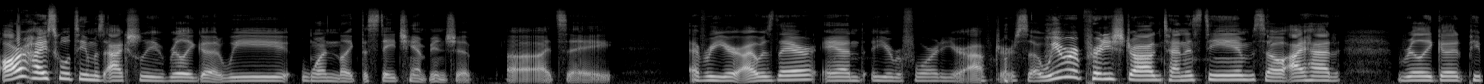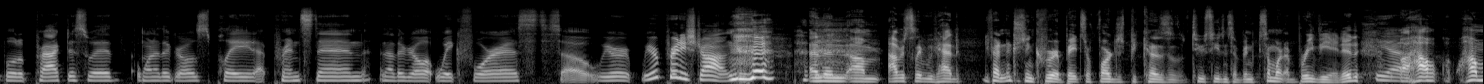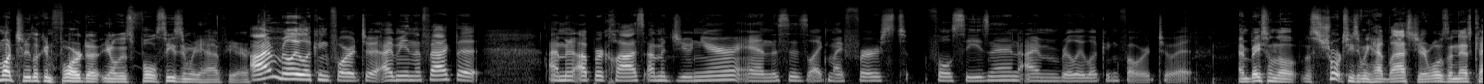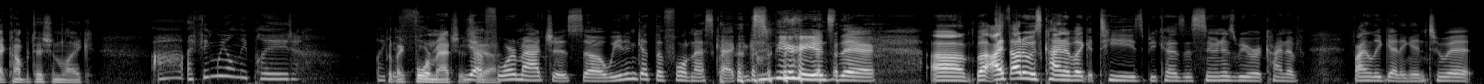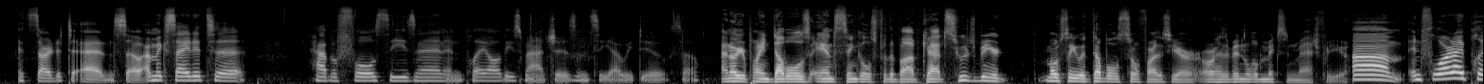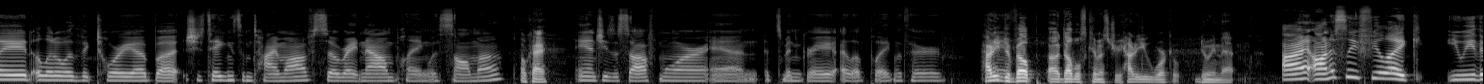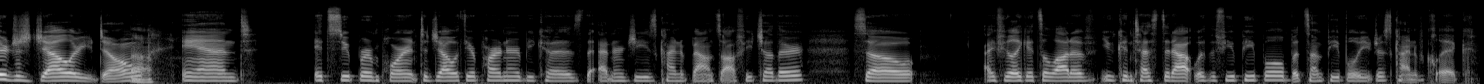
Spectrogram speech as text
Our high school team was actually really good. We won like the state championship. Uh, I'd say every year I was there, and a year before and a year after. So we were a pretty strong tennis team. So I had really good people to practice with. One of the girls played at Princeton, another girl at Wake Forest. So we were we were pretty strong. and then um, obviously we've had you've had an interesting career at Bates so far, just because the two seasons have been somewhat abbreviated. Yeah. Uh, how how much are you looking forward to you know this full season we have here? I'm really looking forward to it. I mean, the fact that I'm an upper class, I'm a junior, and this is like my first full season. I'm really looking forward to it. And based on the, the short season we had last year, what was the NESCAC competition like? Uh, I think we only played like, But like four matches, Yeah, yeah. four matches. So we didn't get the full NESCAC experience there. Um, but I thought it was kind of like a tease because as soon as we were kind of finally getting into it, it started to end. So I'm excited to have a full season and play all these matches and see how we do. So I know you're playing doubles and singles for the Bobcats. Who's been your mostly with doubles so far this year, or has it been a little mix and match for you? Um, in Florida, I played a little with Victoria, but she's taking some time off. So right now, I'm playing with Salma, Okay. and she's a sophomore, and it's been great. I love playing with her. How do you And develop uh, doubles chemistry? How do you work at doing that? I honestly feel like you either just gel or you don't, Uh-huh. and it's super important to gel with your partner because the energies kind of bounce off each other. So. I feel like it's a lot of you can test it out with a few people, but some people you just kind of click.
